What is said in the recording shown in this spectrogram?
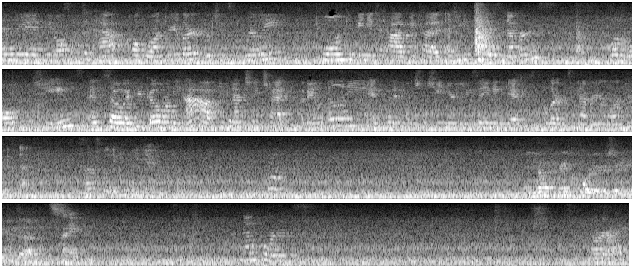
and then we also have an app called Laundry Alert, which is really cool and convenient to have because, as you can see, there's numbers on all the machines, and so if you go on the app, you can actually check availability and put in which machine you're using and get alerts whenever your laundry is done. So that's really convenient. Yeah. And you don't have great quarters or anything like that. It's- right. No quarters. All right.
